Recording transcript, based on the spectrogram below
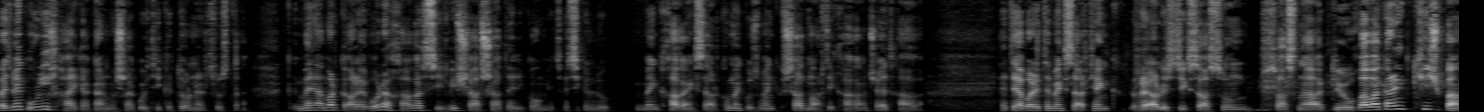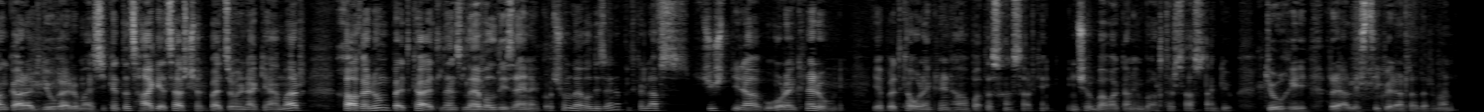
բայց մենք ուրիշ հայկական մշակույթի կտորներ ցույց տանք։ Մեր համար կարևորը խաղը սիրվի շատ շատերի կողմից, այսինքն մենք խաղ ենք սարքում, մենք ուզում ենք շատ մարդիկ խաղան, չէ՞, այդ խաղը։ Հետեւաբար եթե մենք սարքենք ռեալիստիկ Սասուն, Սասնա գյուղ, բավականին քիչ բան կար այդ գյուղերում, այսինքն այդպես հագեցած չէր, բայց օրինակի համար խաղերում պետք է այդ lens level design-ը կոչվում, level design-ը պետք է լավ ճիշտ իր օրենքները ունի եւ պետք է օրենքներին համապատասխան սարքենք, ինչը բավականին բարդ էր Սասնա գյուղի ռեալիստիկ վերարտադրման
